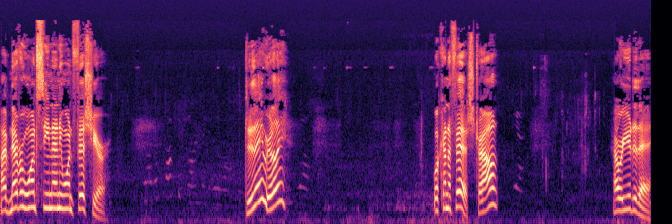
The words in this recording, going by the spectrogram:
I've never once seen anyone fish here. Do they really? What kind of fish? Trout? How are you today?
